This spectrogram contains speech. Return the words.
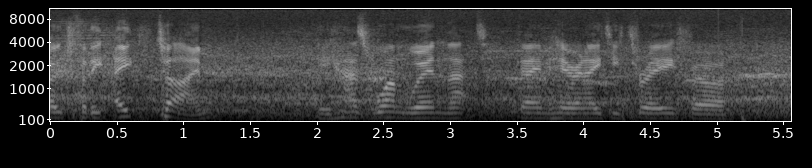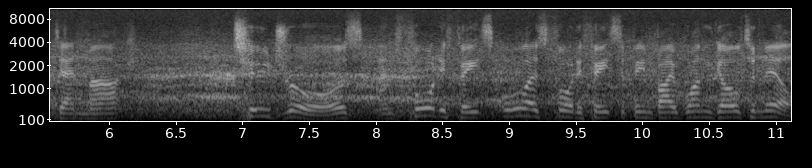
coach for the eighth time. He has one win, that game here in 83 for Denmark. Two draws and four defeats. All those four defeats have been by one goal to nil.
